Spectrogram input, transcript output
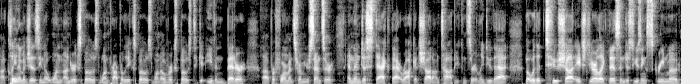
uh, clean images, you know, one underexposed, one properly exposed, one overexposed to get even better uh, performance from your sensor, and then just stack that rocket shot on top. You can certainly do that. But with a two shot HDR like this and just using screen mode,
